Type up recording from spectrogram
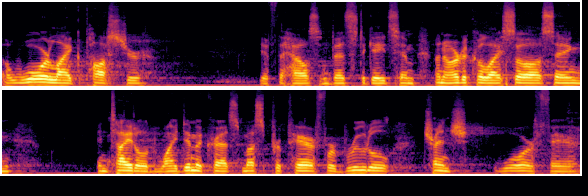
a warlike posture if the House investigates him. An article I saw saying, entitled, Why Democrats Must Prepare for Brutal Trench Warfare.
